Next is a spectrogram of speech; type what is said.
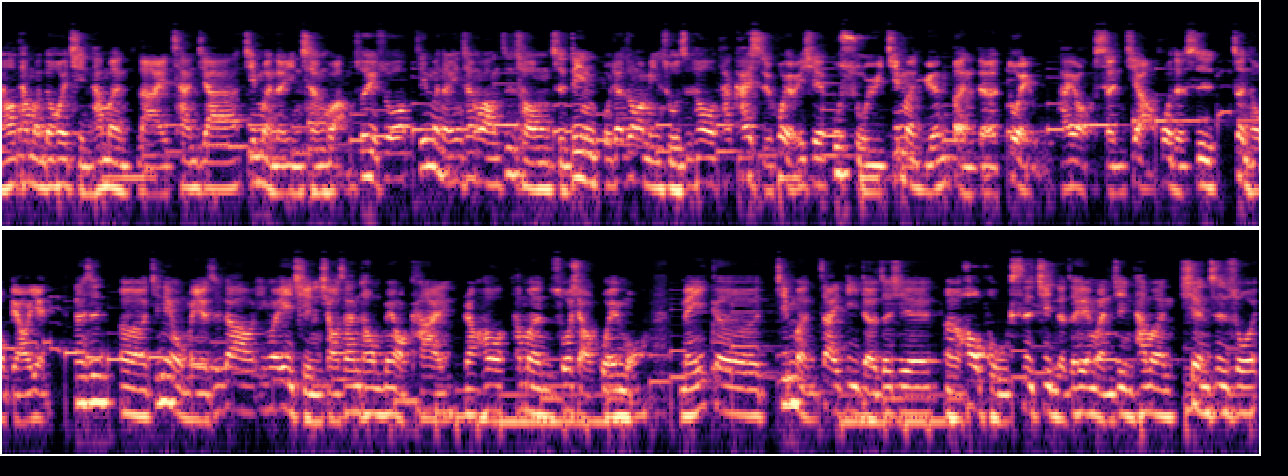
然后他们都会请他们来参加金门的迎城隍。所以说，金门的迎城隍自从指定国家重要民俗之后，它开始会有一些不属于金门原本的队伍，还有神教或者是阵头表演。但是，呃，今年我们也知道，因为疫情，小三通没有开，然后他们缩小规模，每一个金门在地的这些呃后埔四进的这些门禁，他们限制说。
